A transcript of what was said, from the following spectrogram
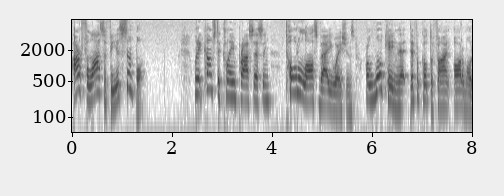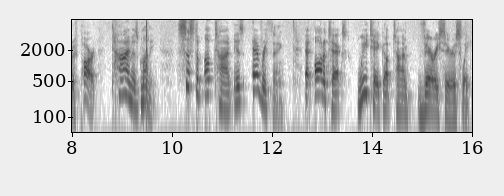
Our philosophy is simple. When it comes to claim processing, total loss valuations, or locating that difficult to find automotive part, time is money. System uptime is everything. At Audatex, we take uptime very seriously.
